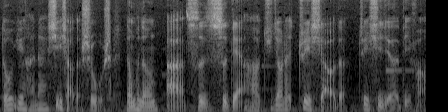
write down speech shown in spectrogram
都蕴含在细小的事物上。能不能把四四点哈聚焦在最小的、最细节的地方？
